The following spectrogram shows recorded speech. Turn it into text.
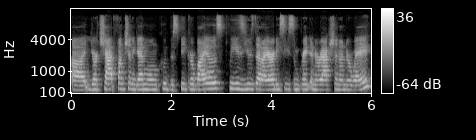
Uh, your chat function again will include the speaker bios. Please use that. I already see some great interaction underway,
